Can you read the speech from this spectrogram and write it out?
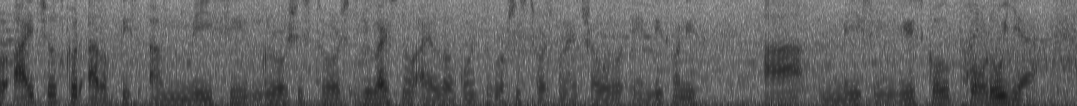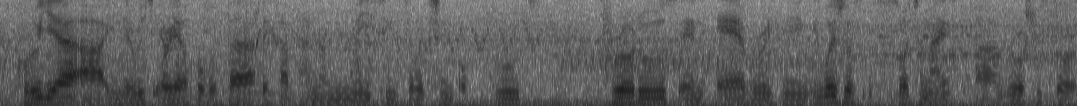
So I just got out of these amazing grocery stores. You guys know I love going to grocery stores when I travel and this one is amazing. It is called Carulla. Carulla uh, in the rich area of Bogota. They have an amazing selection of fruits, produce and everything. It was just such a nice uh, grocery store.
